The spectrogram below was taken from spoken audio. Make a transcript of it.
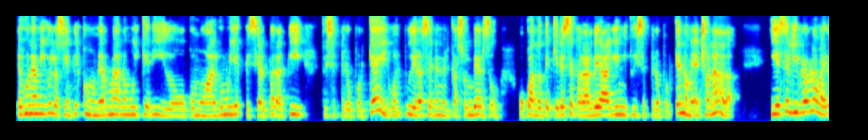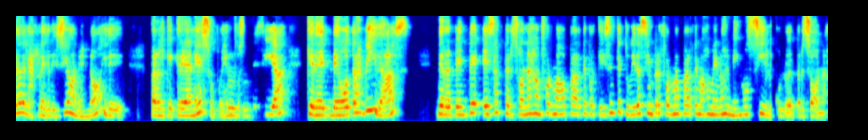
Es un amigo y lo sientes como un hermano muy querido o como algo muy especial para ti. Tú dices, pero ¿por qué? Igual pudiera ser en el caso inverso. O cuando te quieres separar de alguien y tú dices, pero ¿por qué? No me ha hecho nada. Y ese libro hablaba era de las regresiones, ¿no? Y de, para el que crea en eso, pues entonces decía que de, otras vidas, de repente esas personas han formado parte, porque dicen que tu vida siempre forma parte más o menos del mismo círculo de personas,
